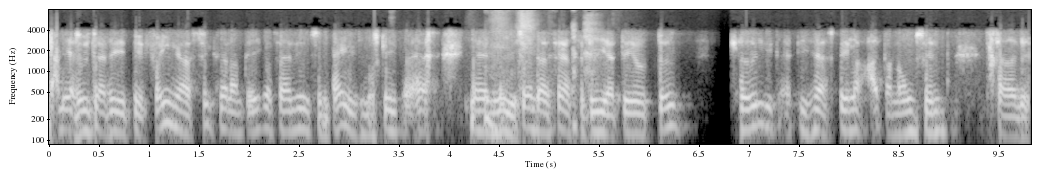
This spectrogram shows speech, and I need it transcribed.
Jamen, jeg synes, at det er befriende at se, selvom det ikke er særlig sympatisk måske med i søndags her, fordi at det er jo død kedeligt, at de her spillere aldrig nogensinde træder ved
